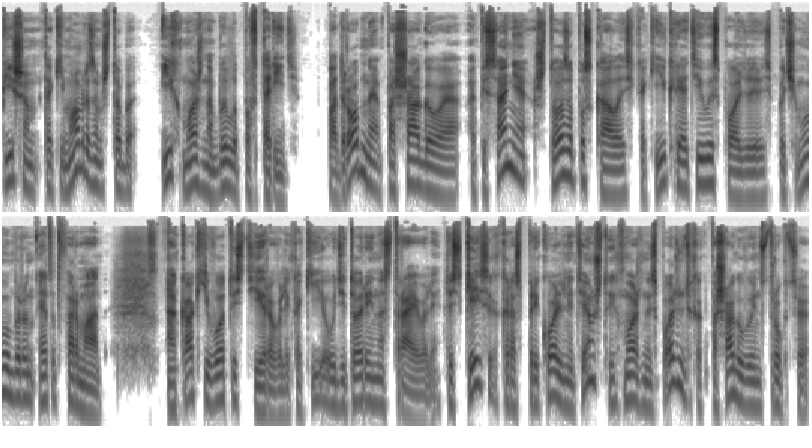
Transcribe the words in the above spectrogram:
пишем таким образом, чтобы их можно было повторить. Подробное пошаговое описание, что запускалось, какие креативы использовались, почему выбран этот формат, а как его тестировали, какие аудитории настраивали. То есть кейсы как раз прикольны тем, что их можно использовать как пошаговую инструкцию.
